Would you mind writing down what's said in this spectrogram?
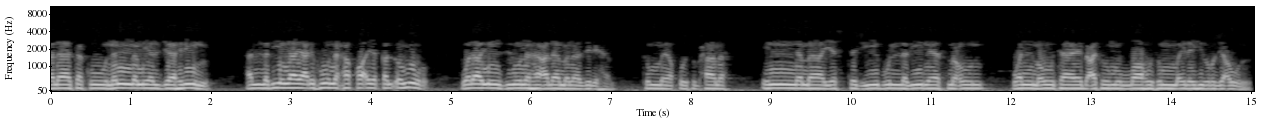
فلا تكونن من الجاهلين الذين لا يعرفون حقائق الأمور ولا ينزلونها على منازلها. ثم يقول سبحانه إنما يستجيب الذين يسمعون والموتى يبعثهم الله ثم إليه يرجعون.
